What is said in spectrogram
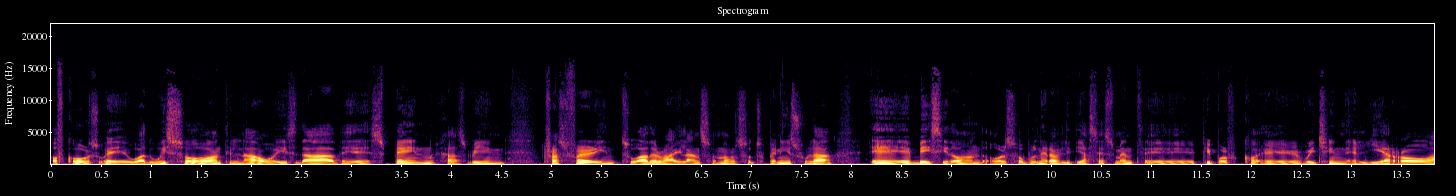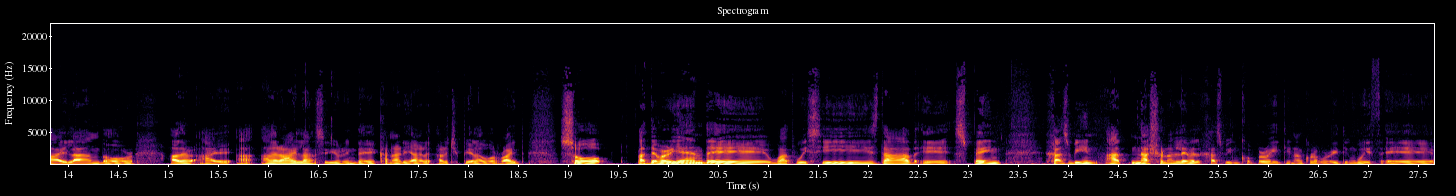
of course, uh, what we saw until now is that uh, Spain has been transferring to other islands and also to peninsula. Uh, based on also vulnerability assessment, uh, people uh, reaching El Hierro Island or other other islands during the Canary Archipelago, right? So at the very end, uh, what we see is that uh, Spain has been at national level has been cooperating and collaborating with uh,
